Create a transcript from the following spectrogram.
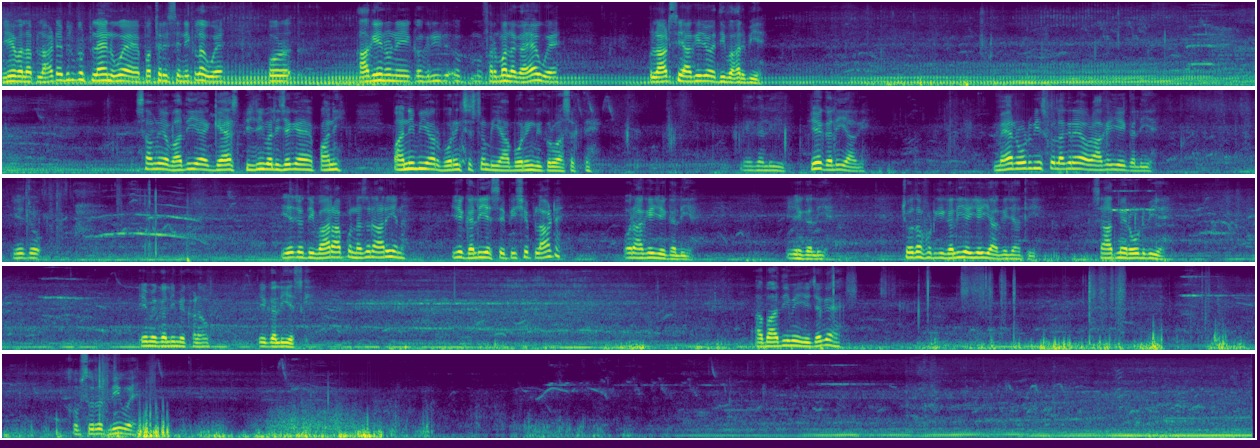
ये वाला प्लाट है, बिल्कुल प्लान हुआ है, पत्थर इससे निकला हुआ है और आगे इन्होंने कंक्रीट फर्मा लगाया हुआ है। प्लाट से आगे जो है, दीवार भी है। सामने आबादी है, गैस, बिजली वाली जगह है, पानी। पानी भी और बोरिंग सिस्टम भी, आप बोरिंग भी करवा सकते हैं। ये गली ये गली आगे। मेन रोड भी इसको लग रहा है और आगे ये गली है। ये जो ये जो दीवार आपको नज़र आ रही है ना, ये गली है, इससे पीछे प्लाट है और आगे ये गली है। ये गली है। चौदह फुट की गली है, यही आगे जाती है। साथ में रोड भी है। ये मैं गली में खड़ा हूँ। ये गली है इसकी। आबादी में ये जगह है। खूबसूरत व्यू है।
